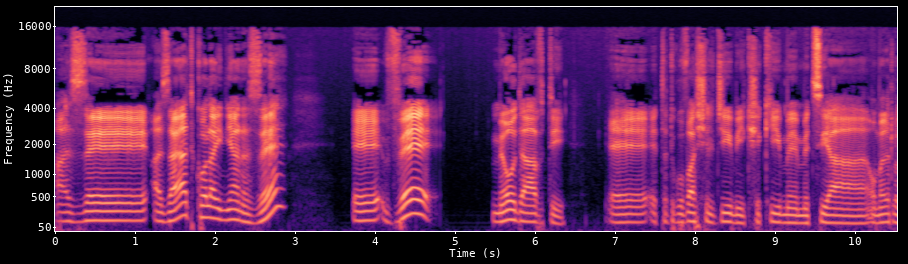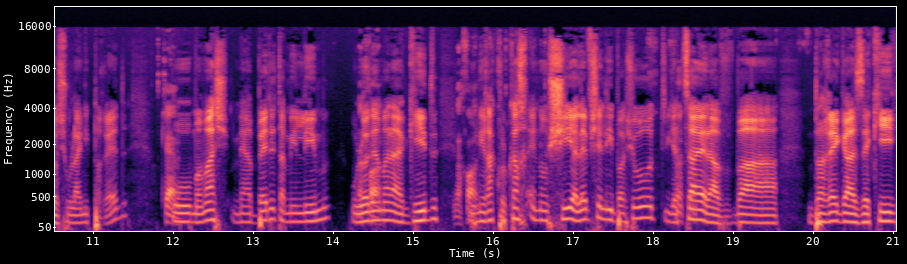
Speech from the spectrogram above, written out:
אז, אה, אז היה את כל העניין הזה, אה, ומאוד אהבתי אה, את התגובה של ג'ימי כשקים אה, מציעה, אומרת לו שאולי ניפרד. כן, הוא ממש מאבד את המילים, הוא לא יודע נכון. מה להגיד, הוא נכון. נראה כל כך אנושי, הלב שלי פשוט יצא אליו ב, ברגע הזה, כי,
